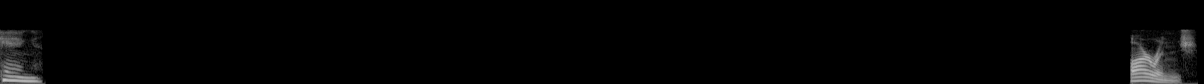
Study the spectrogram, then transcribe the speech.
king, Orange.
